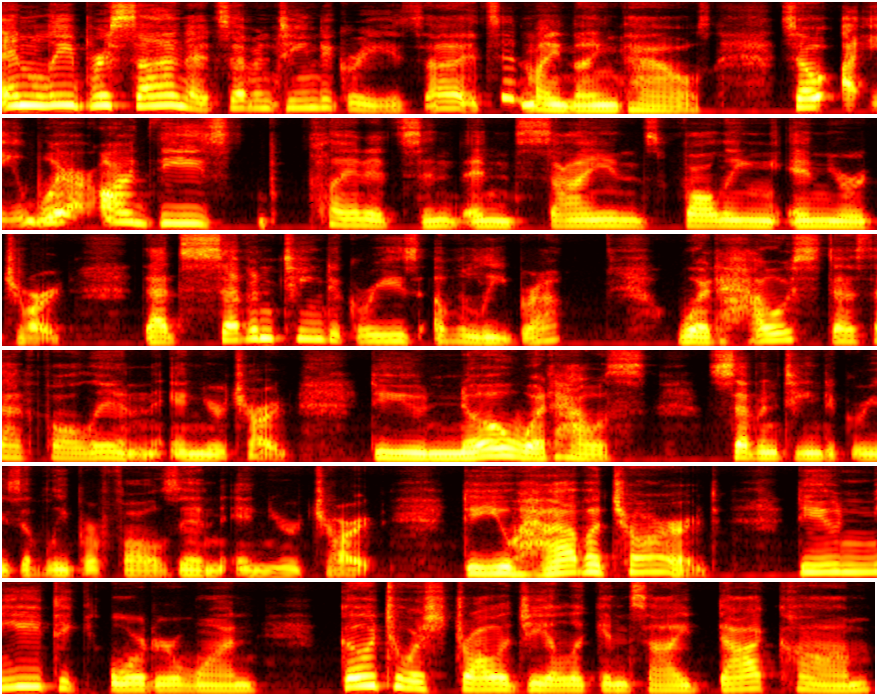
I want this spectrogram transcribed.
And Libra sun at 17 degrees. Uh, it's in my ninth house. So, I, where are these planets and, and signs falling in your chart? That's 17 degrees of Libra. What house does that fall in in your chart? Do you know what house 17 degrees of Libra falls in in your chart? Do you have a chart? Do you need to order one go to astrologyalookinside.com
